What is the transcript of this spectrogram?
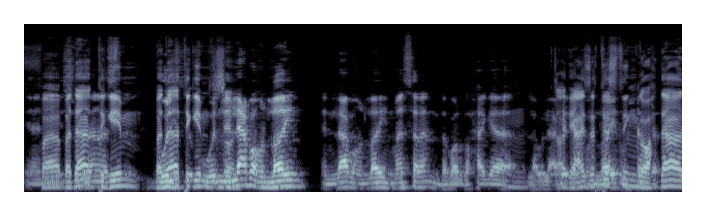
يعني فبدأت game بدأت game وإن اللعبة اونلاين إن اللعبة اونلاين مثلا ده برضه حاجة لو لعبتها دي عايزة testing لوحدها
